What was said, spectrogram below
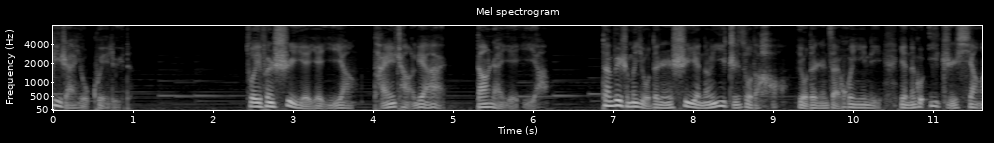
必然有规律的。做一份事业也一样。谈一场恋爱，当然也一样，但为什么有的人事业能一直做得好，有的人在婚姻里也能够一直相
